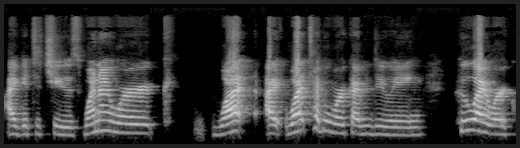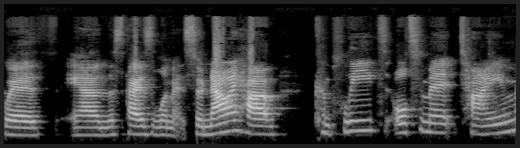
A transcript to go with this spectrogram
I get to choose when I work, what I what type of work I'm doing, who I work with, and the sky's the limit. So now I have complete ultimate time,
